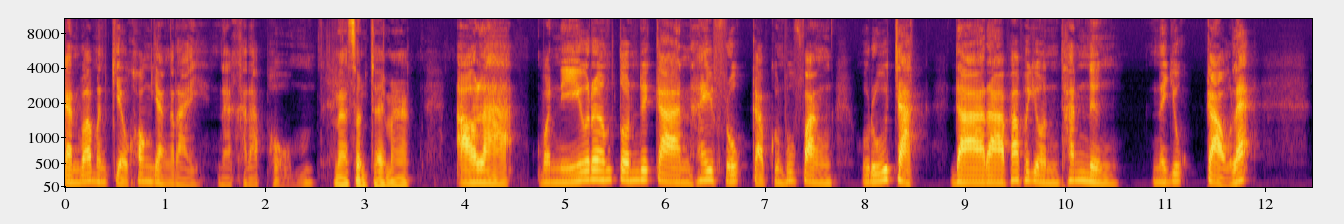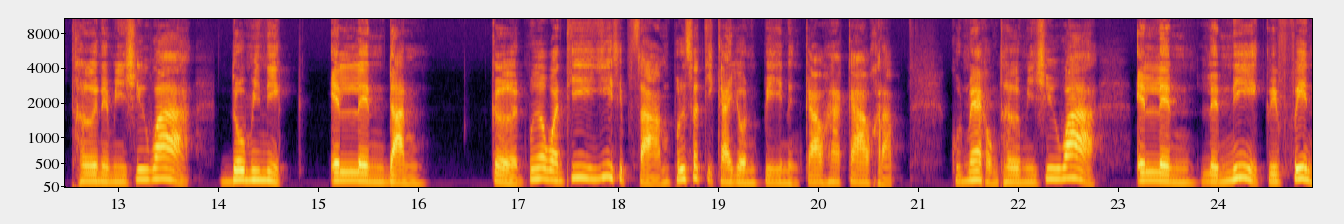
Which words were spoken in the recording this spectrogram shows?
กันว่ามันเกี่ยวข้องอย่างไรนะครับผม น่าสนใจมาก เอาล่ะ วันนี้เริ่มต้นด้วยการให้ฟลุกกับคุณผู้ฟังรู้จักดาราภาพยนตร์ท่านหนึ่ง ในยุคเก่าและ เธอเนี่ยมีชื่อว่าโดมินิก เอเลนดัน เกิดเมื่อวันที่ 23 พฤศจิกายนปี 1959 ครับ คุณแม่ของเธอมีชื่อว่า เอเลนเลนนี่กริฟฟิน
